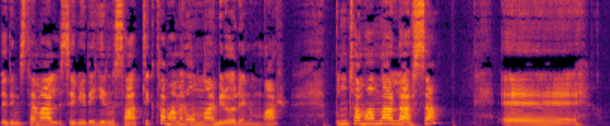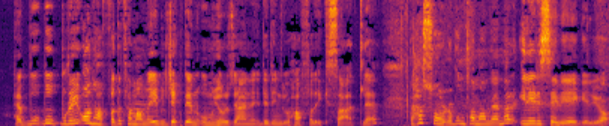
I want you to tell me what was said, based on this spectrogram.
dediğimiz temel seviyede 20 saatlik tamamen online bir öğrenim var. Bunu tamamlarlarsa e, bu, bu burayı 10 haftada tamamlayabileceklerini umuyoruz yani dediğim gibi haftada 2 saatle. Daha sonra bunu tamamlayanlar ileri seviyeye geliyor.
